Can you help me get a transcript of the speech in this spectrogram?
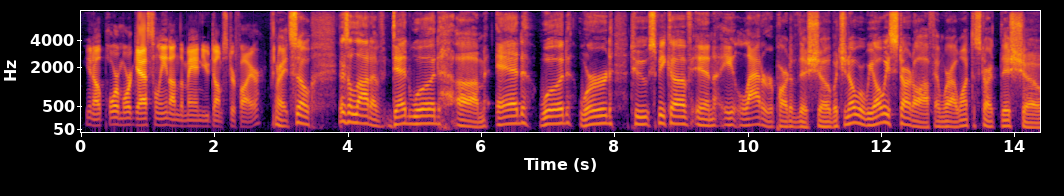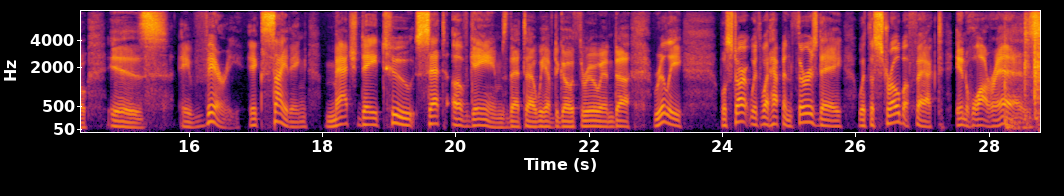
you know, pour more gasoline on the Man U dumpster fire. Right. So there's a lot of dead wood, um, Ed Wood word to speak of in a latter part of this show. But you know where we always start off and where I want to start this show is a very exciting match day two set of games that uh, we have to go through. And uh, really, we'll start with what happened Thursday with the strobe effect in Juarez.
